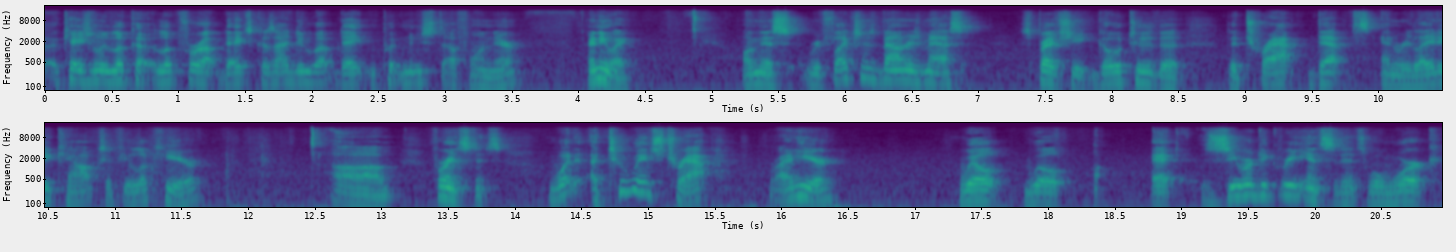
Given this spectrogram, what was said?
occasionally look up, look for updates because I do update and put new stuff on there. Anyway, on this reflections, boundaries, mass spreadsheet, go to the the trap depths and related calcs. If you look here, um, for instance, what a two inch trap right here will will at zero degree incidence will work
